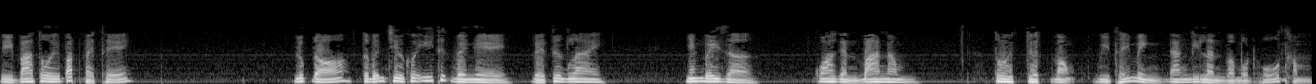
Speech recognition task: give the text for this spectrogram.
vì ba tôi bắt phải thế. Lúc đó tôi vẫn chưa có ý thức về nghề, về tương lai. Nhưng bây giờ, qua gần ba năm, tôi tuyệt vọng vì thấy mình đang đi lần vào một hố thẳm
